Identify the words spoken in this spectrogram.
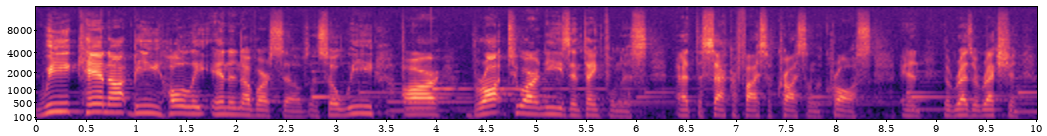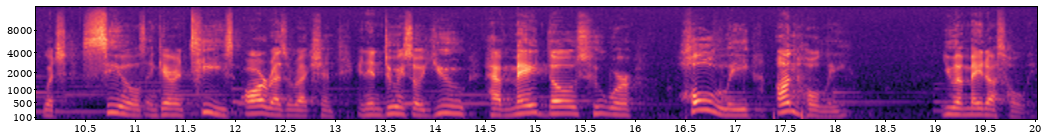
we cannot be holy in and of ourselves. And so we are brought to our knees in thankfulness at the sacrifice of Christ on the cross and the resurrection, which seals and guarantees our resurrection. And in doing so, you have made those who were holy unholy. You have made us holy.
